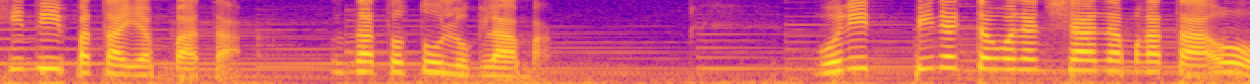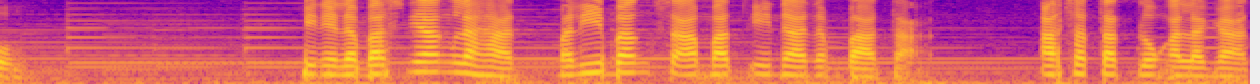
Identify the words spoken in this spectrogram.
Hindi patay ang bata, natutulog lamang. Ngunit pinagtawanan siya ng mga tao. Pinilabas niya ang lahat malibang sa ama't ina ng bata at sa tatlong alagad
